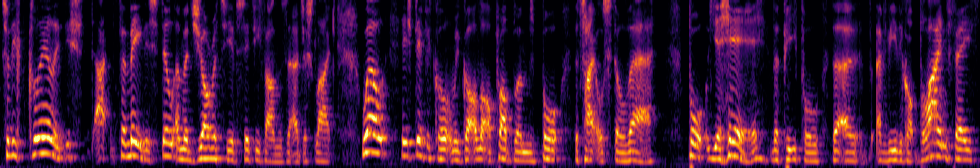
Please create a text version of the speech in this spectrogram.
So there's clearly, this, uh, for me, there's still a majority of City fans that are just like, well, it's difficult and we've got a lot of problems, but the title's still there. But you hear the people that are, have either got blind faith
